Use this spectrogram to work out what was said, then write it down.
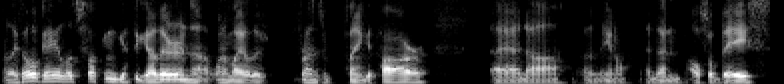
we're like okay let's fucking get together. And uh, one of my other friends were playing guitar and uh and, you know and then also bass.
